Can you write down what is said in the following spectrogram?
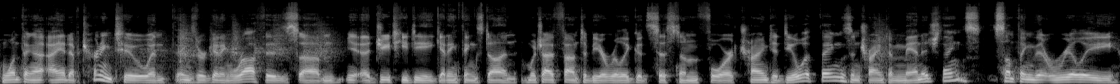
one thing I, I end up turning to when things are getting rough is um, yeah, a GTD, getting things done, which I've found to be a really good system for trying to deal with things and trying to manage things. Something that really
